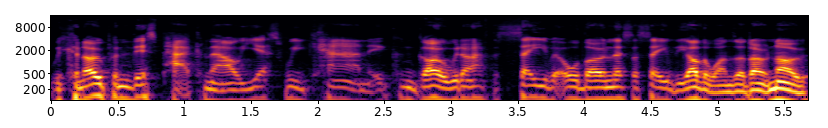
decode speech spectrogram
We can open this pack now. Yes, we can. It can go. We don't have to save it. Although, unless I save the other ones, I don't know.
